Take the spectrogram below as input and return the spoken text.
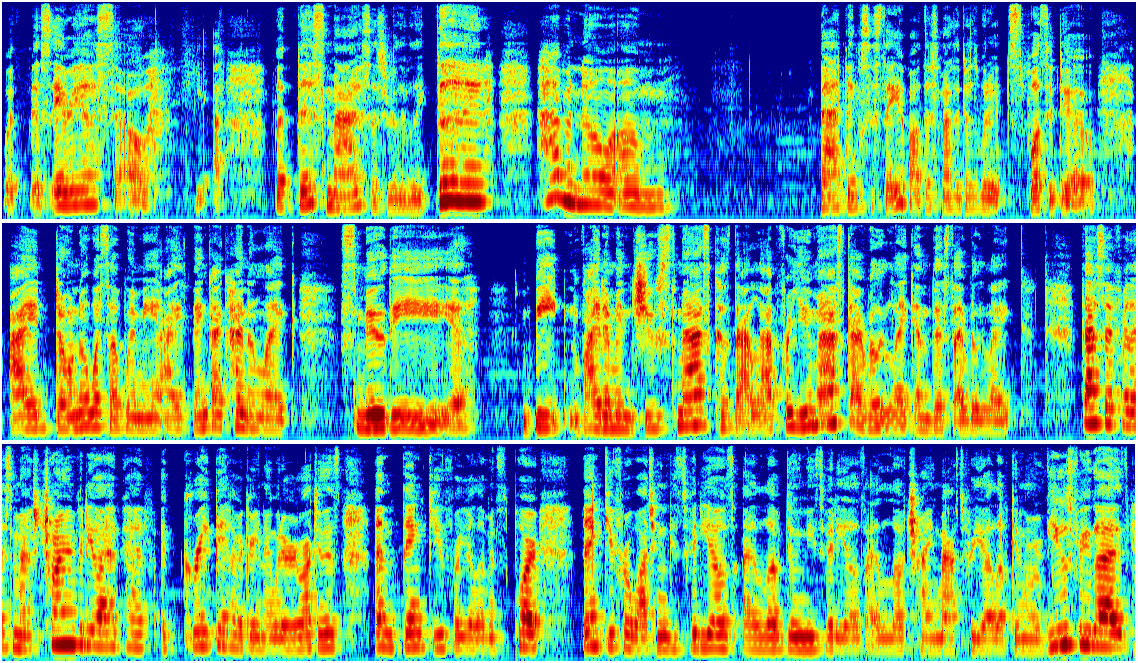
with this area. So yeah, but this mask is really, really good. I have no um bad things to say about this mask. It does what it's supposed to do. I don't know what's up with me. I think I kind of like smoothie beet vitamin juice mask because that lab for you mask I really like and this I really like. That's it for this mask trying video. I hope you have a great day. Have a great night whenever you're watching this and thank you for your love and support. Thank you for watching these videos. I love doing these videos. I love trying masks for you. I love giving reviews for you guys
